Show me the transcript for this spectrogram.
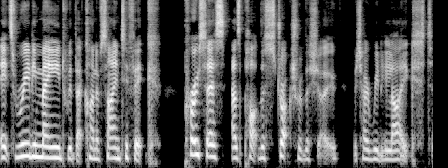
It's really made with that kind of scientific process as part of the structure of the show, which I really liked.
